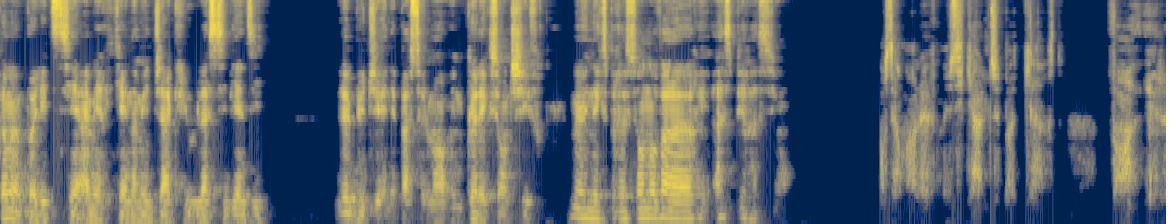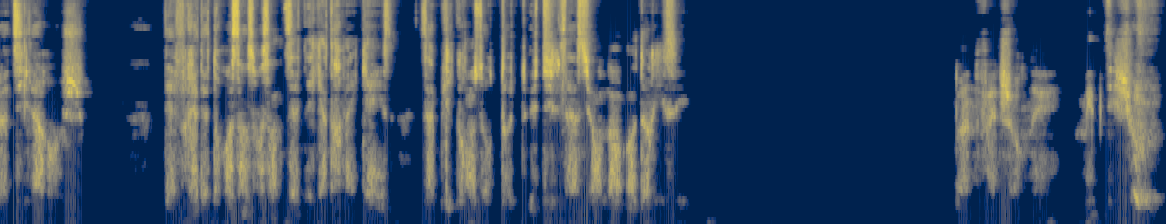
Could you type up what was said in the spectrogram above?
Comme un politicien américain nommé Jack Lew l'a si bien dit, le budget n'est pas seulement une collection de chiffres, mais une expression de nos valeurs et aspirations. Concernant l'œuvre musicale du podcast, Vent Elodie Larouche, des frais de 367,95 s'appliqueront sur toute utilisation non autorisée. Bonne fin de journée, mes petits choux.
